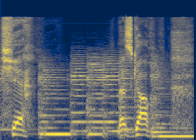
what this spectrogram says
Yeah, let's go.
